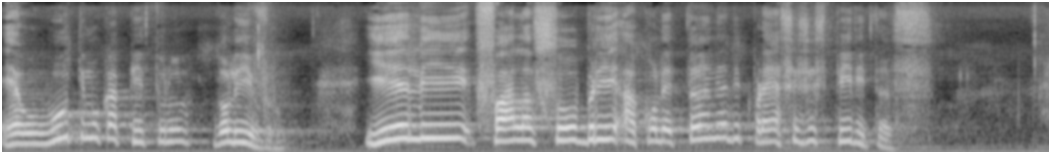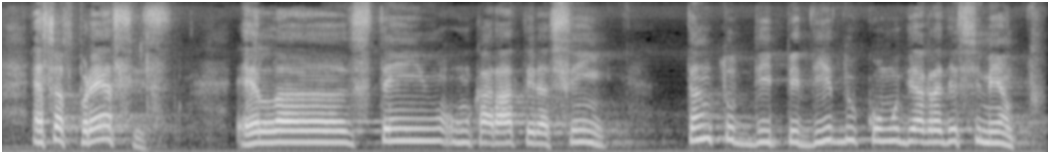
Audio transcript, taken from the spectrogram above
é o último capítulo do livro. E ele fala sobre a coletânea de preces espíritas. Essas preces elas têm um caráter assim, tanto de pedido como de agradecimento.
